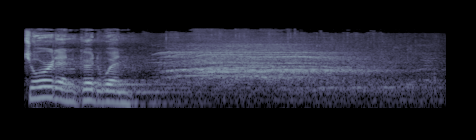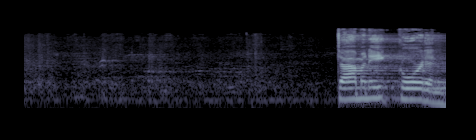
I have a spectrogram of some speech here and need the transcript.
Jordan Goodwin. Dominique Gordon.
